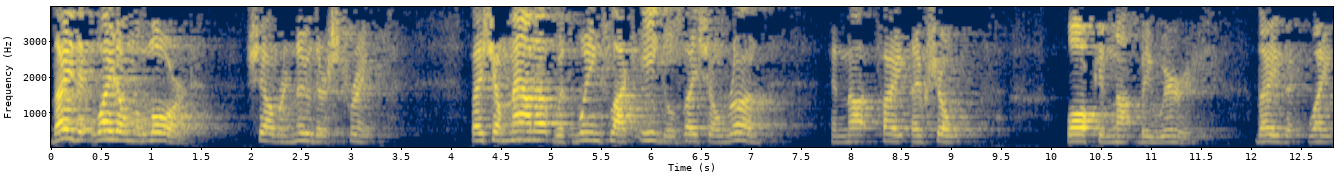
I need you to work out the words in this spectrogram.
They that wait on the Lord shall renew their strength. They shall mount up with wings like eagles. They shall run and not faint. They shall walk and not be weary. They that wait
